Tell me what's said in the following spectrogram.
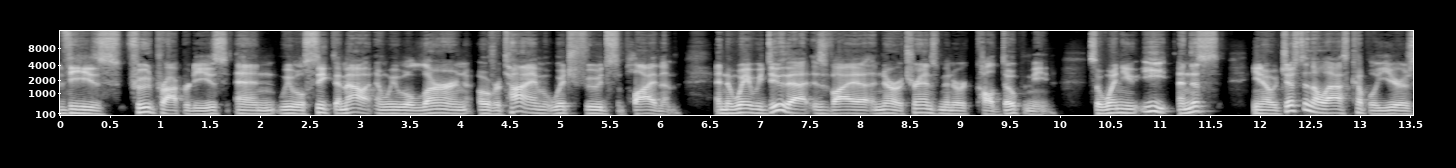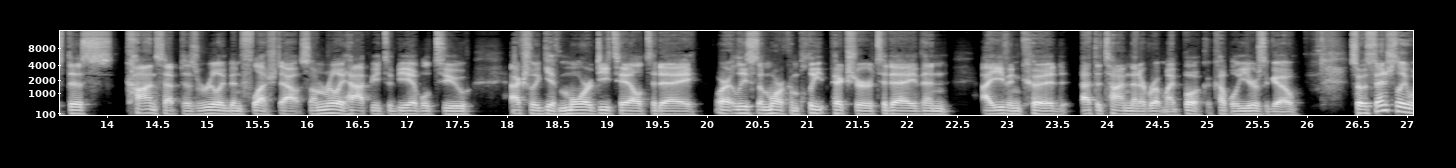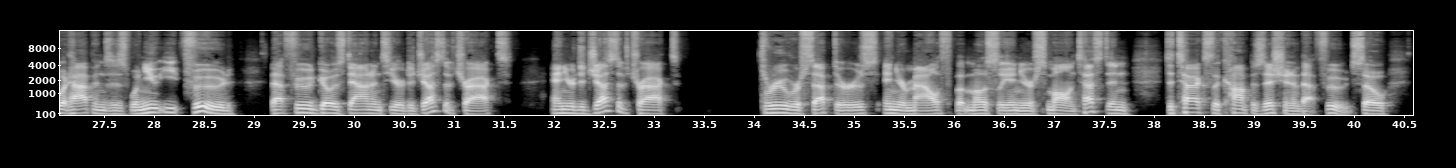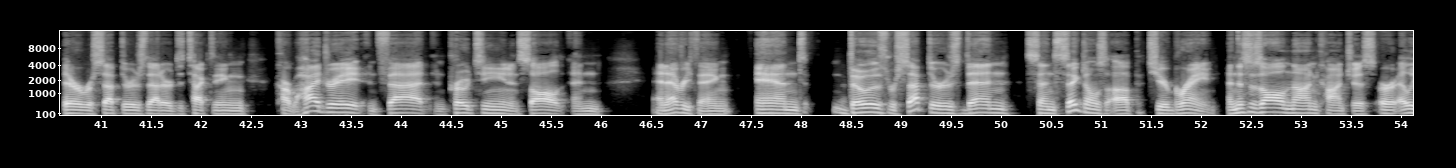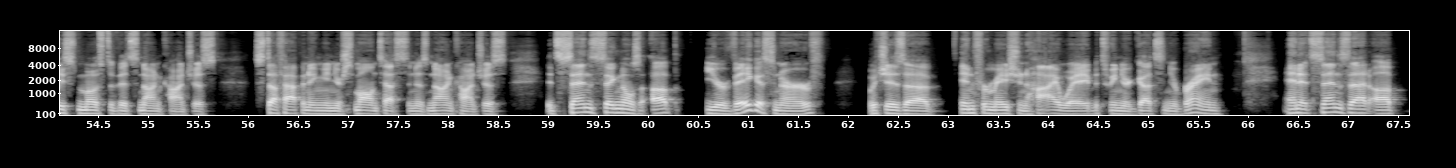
these food properties and we will seek them out and we will learn over time which foods supply them. And the way we do that is via a neurotransmitter called dopamine. So when you eat, and this, you know, just in the last couple years, this concept has really been fleshed out. So I'm really happy to be able to actually give more detail today, or at least a more complete picture today than I even could at the time that I wrote my book a couple years ago. So essentially, what happens is when you eat food, that food goes down into your digestive tract, and your digestive tract, through receptors in your mouth, but mostly in your small intestine, detects the composition of that food. So there are receptors that are detecting carbohydrate and fat and protein and salt and and everything and those receptors then send signals up to your brain. And this is all non conscious, or at least most of it's non conscious. Stuff happening in your small intestine is non conscious. It sends signals up your vagus nerve, which is a information highway between your guts and your brain. And it sends that up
